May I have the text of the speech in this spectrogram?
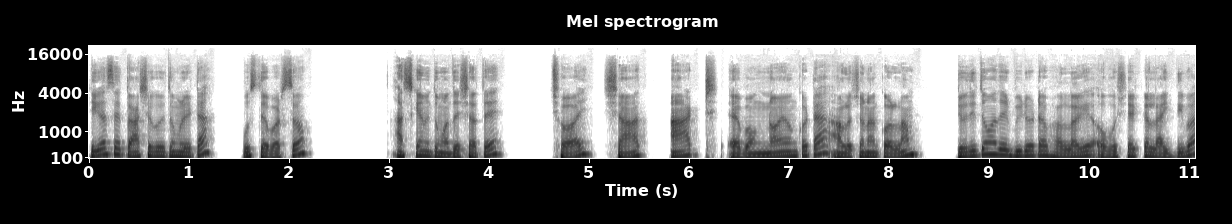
ঠিক আছে? তো আশা করি তোমরা এটা বুঝতে পারছ। আজকে আমি তোমাদের সাথে ছয়, সাত আট এবং নয় অঙ্কটা আলোচনা করলাম। যদি তোমাদের ভিডিওটা ভালো লাগে, অবশ্যই একটা লাইক দিবা।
